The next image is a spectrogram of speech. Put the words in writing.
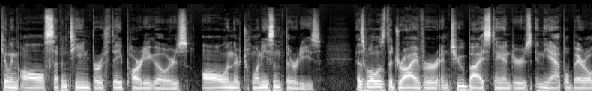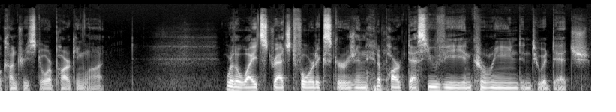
killing all 17 birthday partygoers, all in their 20s and 30s, as well as the driver and two bystanders in the Apple Barrel Country Store parking lot where the white stretched Ford excursion hit a parked SUV and careened into a ditch.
